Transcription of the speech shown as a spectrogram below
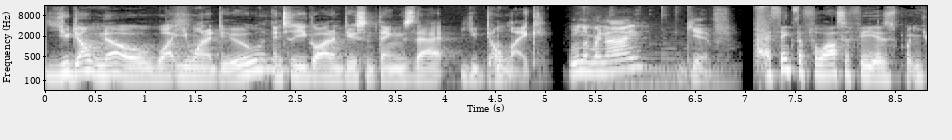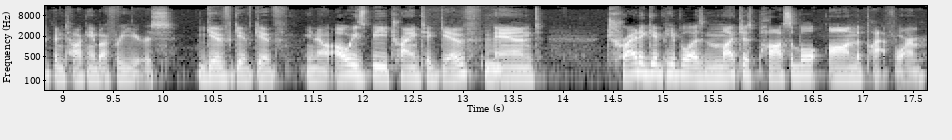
you don't know what you want to do Mm-hmm. until you go out and do some things that you don't like. Rule number nine give. I think the philosophy is what you've been talking about for years. Give, give, give. You know, always be trying to give and try to give people as much as possible on the platform.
